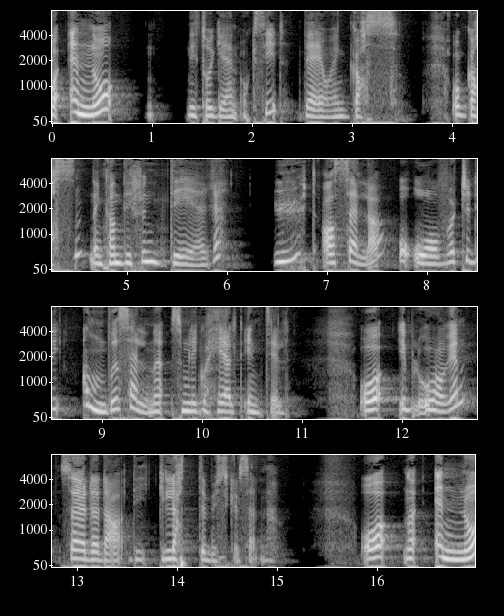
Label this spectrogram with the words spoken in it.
Og NO, nitrogenoksid, det er jo en gass. Og gassen den kan diffundere ut av cella og over til de andre cellene som ligger helt inntil. Og i blodåren så er det da de glatte muskelcellene. Og når NO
